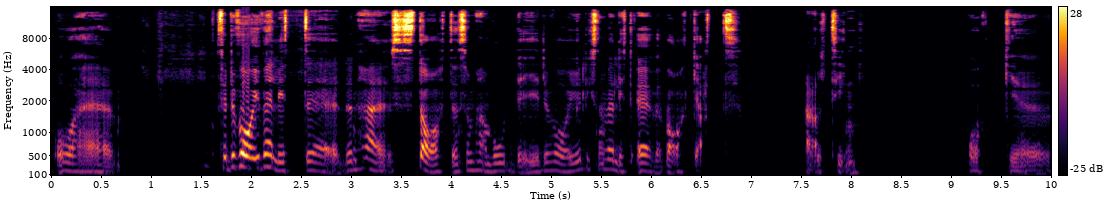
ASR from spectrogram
Och, eh, för det var ju väldigt, eh, den här staten som han bodde i, det var ju liksom väldigt övervakat allting. Och eh,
